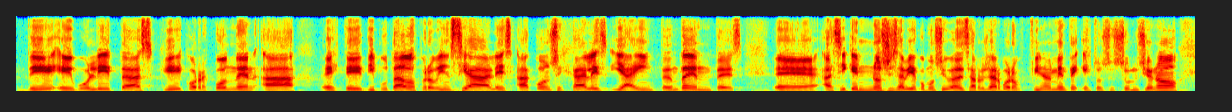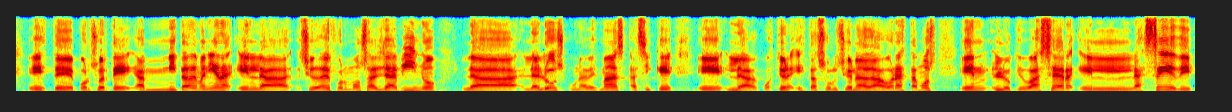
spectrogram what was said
de boletas que corresponden a este, diputados provinciales, a concejales y a intendentes. Eh, así que no se sabía cómo se iba a desarrollar. Bueno, finalmente esto se solucionó. Este, por suerte, a mitad de mañana en la ciudad de Formosa ya vino la, luz una vez más, así que la cuestión está solucionada. Ahora estamos en lo que va a ser la sede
